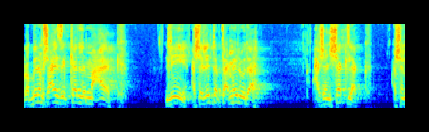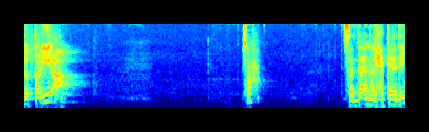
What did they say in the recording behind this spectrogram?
ربنا مش عايز يتكلم معاك. ليه؟ عشان اللي أنت بتعمله ده. عشان شكلك عشان الطريقة صح؟ صدقنا الحكاية دي؟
